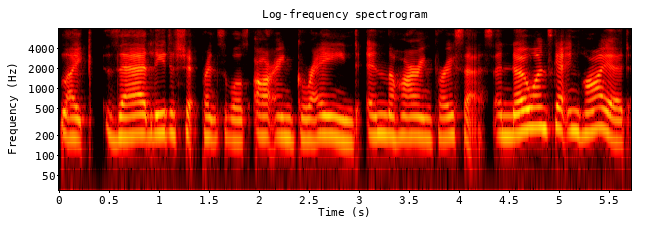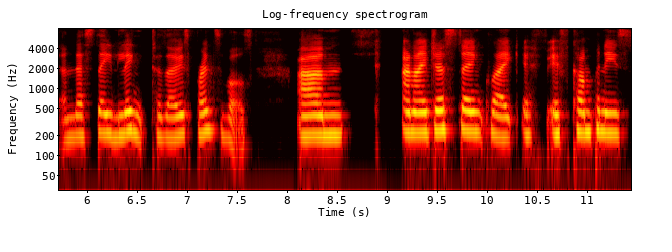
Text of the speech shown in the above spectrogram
Like their leadership principles are ingrained in the hiring process, and no one's getting hired unless they link to those principles. Um, and I just think like if if companies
